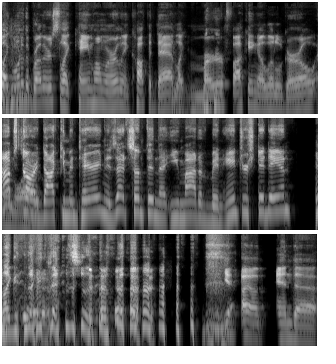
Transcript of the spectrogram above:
Like one of the Hmm. brothers like came home early and caught the dad like murder fucking a little girl. I'm and, sorry, like- documentarian. Is that something that you might have been interested in? Like, like that's yeah, uh, and uh,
